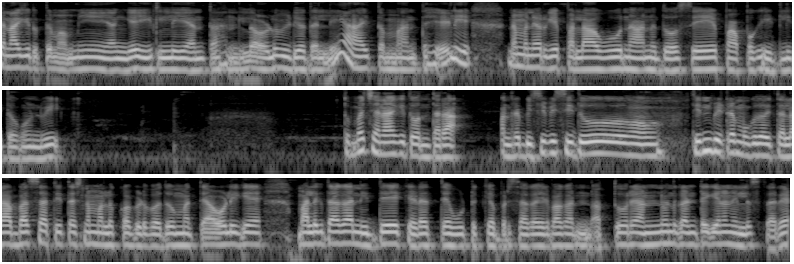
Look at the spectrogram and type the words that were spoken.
ಚೆನ್ನಾಗಿರುತ್ತೆ ಮಮ್ಮಿ, ಹಂಗೆ ಇರಲಿ ಅಂತ ಅಂದ್ಲು ಅವಳು ವಿಡಿಯೋದಲ್ಲಿ. ಆಯ್ತಮ್ಮ ಅಂತ ಹೇಳಿ ನಮ್ಮ ಮನೆಯವ್ರಿಗೆ ಪಲಾವು, ನಾನು ದೋಸೆ, ಪಾಪಗೆ ಇಡ್ಲಿ ತೊಗೊಂಡ್ವಿ. ತುಂಬ ಚೆನ್ನಾಗಿತ್ತು ಒಂಥರ. ಅಂದರೆ ಬಿಸಿ ಬಿಸಿದು ತಿಂದುಬಿಟ್ರೆ ಮುಗಿದೋಯ್ತಲ್ಲ, ಬಸ್ ಹತ್ತಿದ ತಕ್ಷಣ ಮಲ್ಕೊಬಿಡ್ಬೋದು ಮತ್ತು ಅವಳಿಗೆ ಮಲಗಿದಾಗ ನಿದ್ದೆ ಕೆಡತ್ತೆ ಊಟಕ್ಕೆ ಬರ್ಸಾಗ. ಇವಾಗ ಹತ್ತುವರೆ ಹನ್ನೊಂದು ಗಂಟೆಗೇನೋ ನಿಲ್ಲಿಸ್ತಾರೆ.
